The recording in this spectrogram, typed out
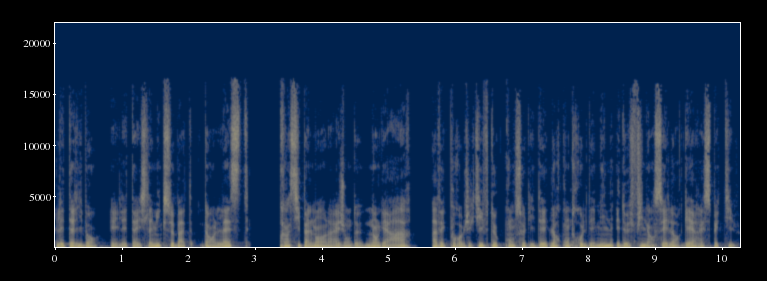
Les talibans et l'État islamique se battent dans l'Est, principalement dans la région de Nangarhar, avec pour objectif de consolider leur contrôle des mines et de financer leurs guerres respectives.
